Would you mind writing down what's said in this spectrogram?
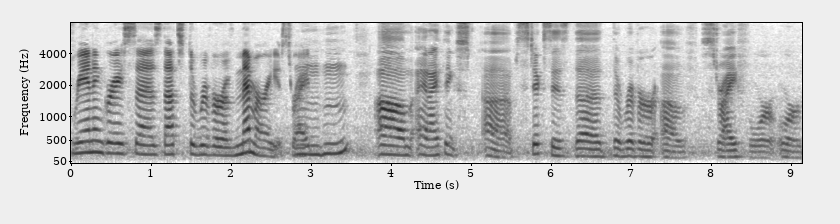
Rhiannon Gray says that's the river of memories, right? Mm-hmm. Um, and I think uh, Styx is the the river of strife or or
